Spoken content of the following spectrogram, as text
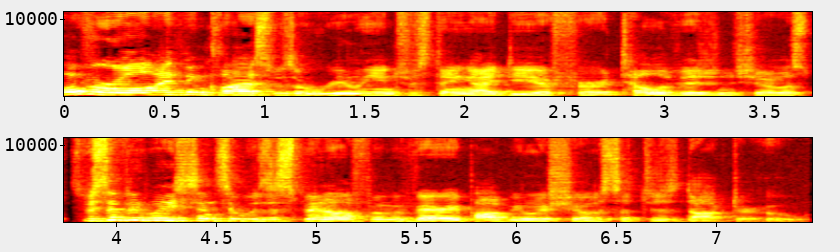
Overall, I think Class was a really interesting idea for a television show, specifically since it was a spin-off from a very popular show such as Doctor Who.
